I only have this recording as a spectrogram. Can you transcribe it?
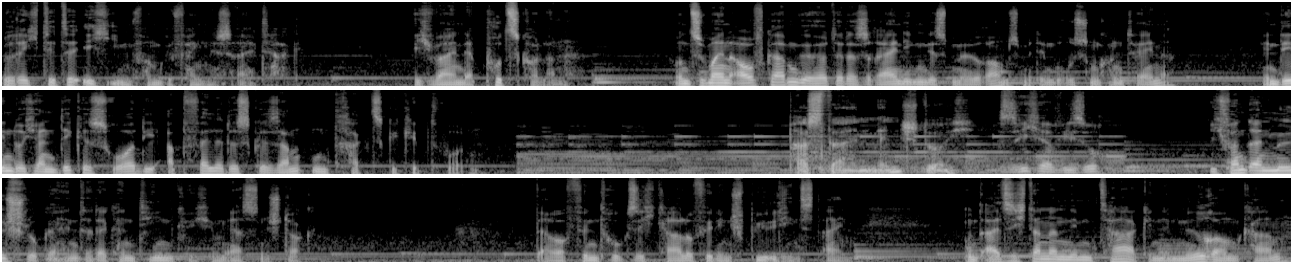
berichtete ich ihm vom Gefängnisalltag. Ich war in der Putzkolonne. Und zu meinen Aufgaben gehörte das Reinigen des Müllraums mit dem großen Container, in den durch ein dickes Rohr die Abfälle des gesamten Trakts gekippt wurden. Passt da ein Mensch durch? Sicher, wieso? Ich fand einen Müllschlucker hinter der Kantinenküche im ersten Stock. Daraufhin trug sich Carlo für den Spüldienst ein. Und als ich dann an dem Tag in den Müllraum kam,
